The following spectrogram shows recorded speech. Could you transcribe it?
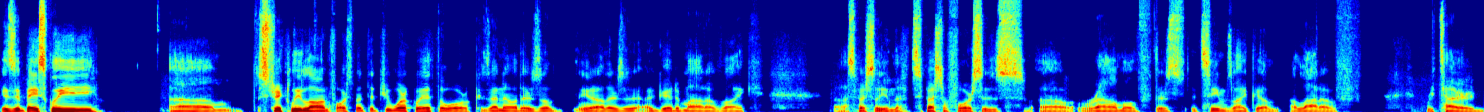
is it basically um strictly law enforcement that you work with or because i know there's a you know there's a, a good amount of like especially in the special forces uh realm of there's it seems like a, a lot of retired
